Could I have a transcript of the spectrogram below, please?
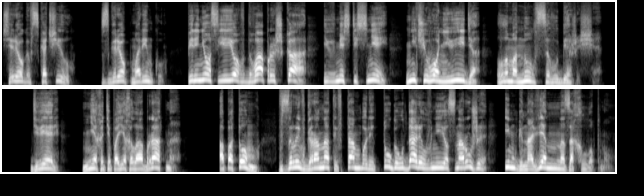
Серега вскочил, сгреб Маринку, перенес ее в два прыжка и вместе с ней, ничего не видя, ломанулся в убежище. Дверь нехотя поехала обратно, а потом взрыв гранаты в тамбуре туго ударил в нее снаружи и мгновенно захлопнул.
